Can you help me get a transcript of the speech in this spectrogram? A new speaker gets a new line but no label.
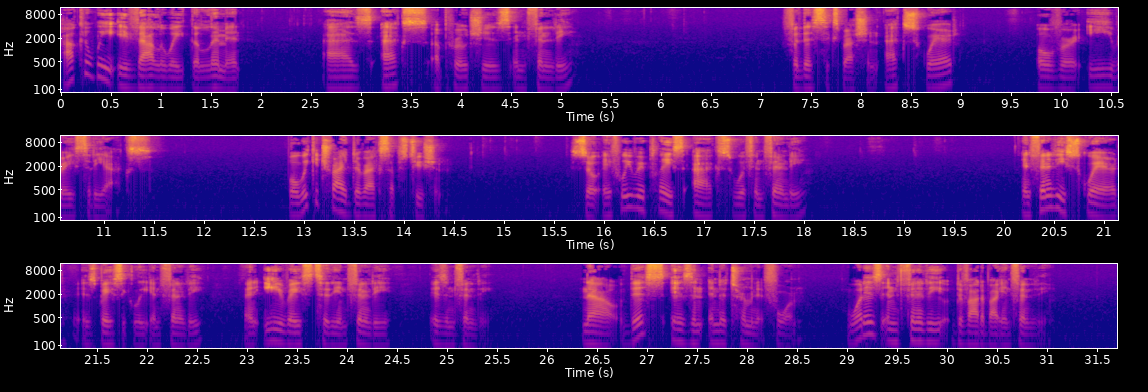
How can we evaluate the limit as x approaches infinity for this expression, x squared over e raised to the x? Well, we could try direct substitution. So if we replace x with infinity, infinity squared is basically infinity, and e raised to the infinity is infinity. Now, this is an indeterminate form. What is infinity divided by infinity?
